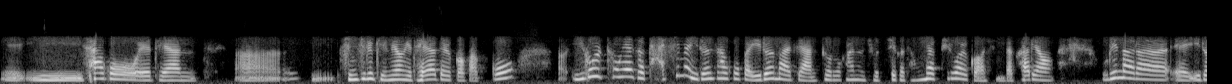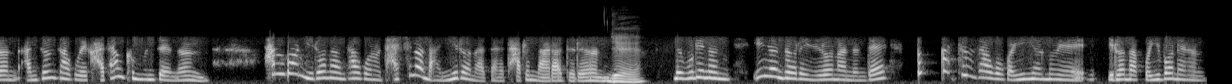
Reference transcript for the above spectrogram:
이, 이 사고에 대한 어, 이 진실 규명이 돼야 될 것 같고 어, 이걸 통해서 다시는 이런 사고가 일어나지 않도록 하는 조치가 정말 필요할 것 같습니다. 가령 우리나라의 이런 안전사고의 가장 큰 문제는 한 번 일어난 사고는 다시는 안 일어나잖아요. 다른 나라들은. 예. 근데 우리는 2년 전에 일어났는데 똑같은 사고가 2년 후에 일어났고 이번에는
